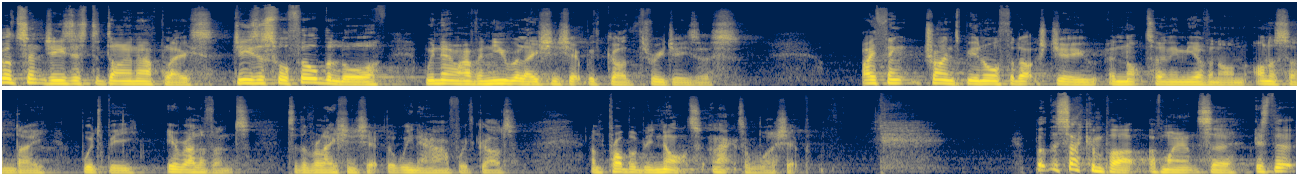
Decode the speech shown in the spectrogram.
God sent Jesus to die in our place. Jesus fulfilled the law. We now have a new relationship with God through Jesus. I think trying to be an Orthodox Jew and not turning the oven on on a Sunday would be irrelevant to the relationship that we now have with God, and probably not an act of worship. But the second part of my answer is that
